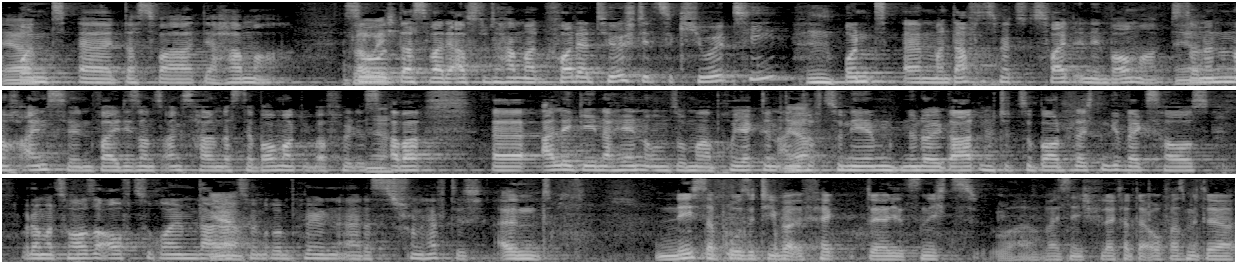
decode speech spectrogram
Ja. und äh, das war der Hammer. So, ich. das war der absolute Hammer. Vor der Tür steht Security Mhm. und ähm, man darf nicht mehr zu zweit in den Baumarkt, Ja. sondern nur noch einzeln, weil die sonst Angst haben, dass der Baumarkt überfüllt ist. Ja. Aber äh, alle gehen dahin, um so mal Projekte in Angriff Ja. zu nehmen, eine neue Gartenhütte zu bauen, vielleicht ein Gewächshaus oder mal zu Hause aufzuräumen, Lager zu entrümpeln. Äh, das ist schon heftig. Und nächster positiver Effekt, der jetzt nichts, weiß nicht, vielleicht hat er auch was mit der,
